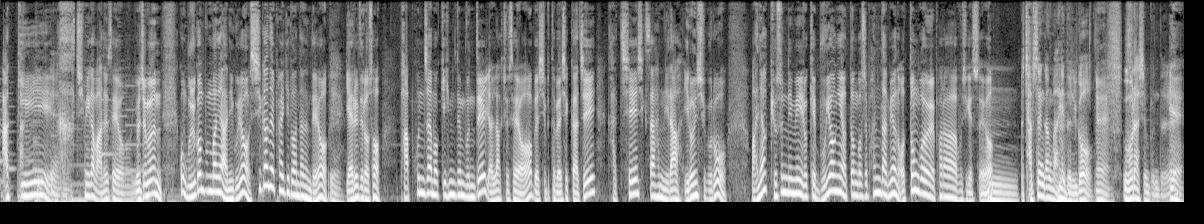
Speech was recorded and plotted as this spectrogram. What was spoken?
악기. 예. 하, 취미가 많으세요. 요즘은 꼭 물건뿐만이 아니고요. 시간을 팔기도 한다는데요. 예. 예를 들어서 밥 혼자 먹기 힘든 분들 연락 주세요. 몇 시부터 몇 시까지 같이 식사합니다. 이런 식으로 만약 교수님이 이렇게 무형의 어떤 것을 판다면 어떤 걸 팔아 보시겠어요? 음, 잡생각 많이 음. 들고 예. 우울하신 분들 예.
